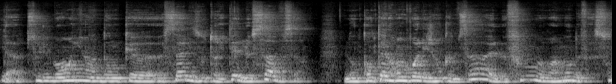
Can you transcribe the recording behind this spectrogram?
Il n'y a absolument rien. Donc euh, ça, les autorités, elles le savent, ça. Donc quand elles renvoient les gens comme ça, elles le font vraiment de façon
